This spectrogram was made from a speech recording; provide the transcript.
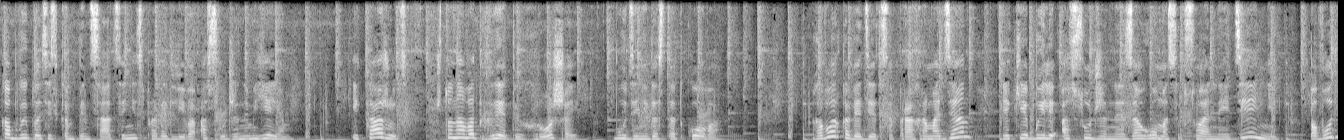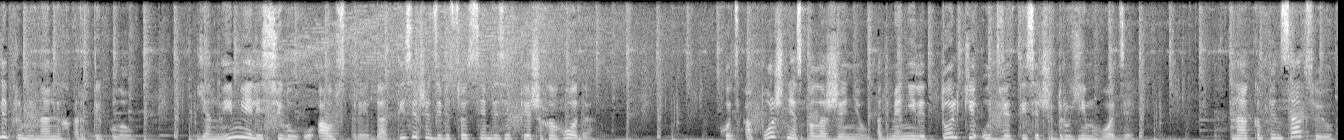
каб выплаціць кампенсацыі несправядліва асуджаным геям. І кажуць, што нават гэтых грошай будзе недастаткова. Гаворка вядзецца пра грамадзян, якія былі асуджаныя за гомасексуальныя дзеянні паводле крымінальных артыкулаў. Яны мелі сілу ў Аўстрыі да 1971 года. Хоць апошнія з палажэнняў адмянілі толькі ў 2002 годзе. На кампенсацыю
